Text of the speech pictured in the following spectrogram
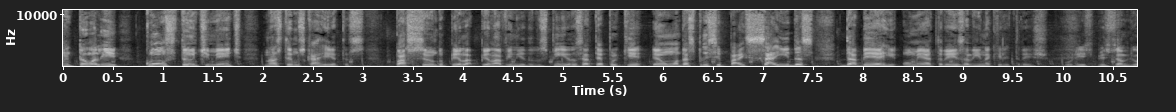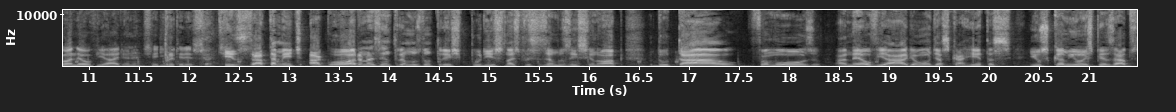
Então ali, constantemente, nós temos carretas passando pela, pela Avenida dos Pinheiros, até porque é uma das principais saídas da BR 163 ali naquele trecho. Por isso precisamos de um anel viário, né? Seria interessante. Exatamente. Agora nós entramos no trecho. Por isso nós precisamos em Sinop do tal famoso anel viário, onde as carretas e os caminhões pesados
